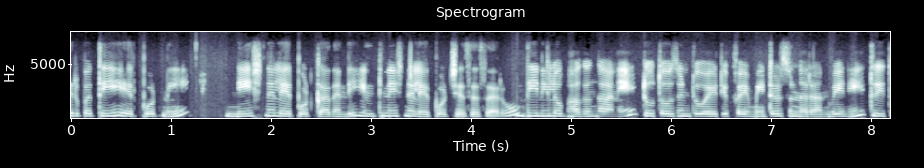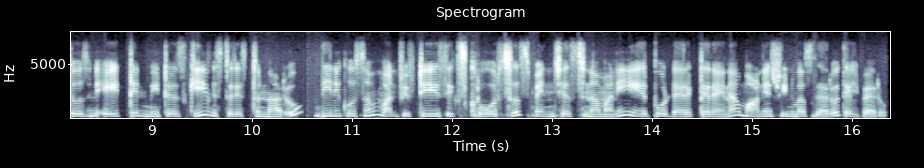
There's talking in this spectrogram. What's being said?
తిరుపతి ఎయిర్పోర్ట్ని నేషనల్ ఎయిర్పోర్ట్ కాదండి ఇంటర్నేషనల్ ఎయిర్పోర్ట్ చేసేసారు. దీనిలో భాగంగానే two thousand two eighty five metres ఉన్న రన్వేని త్రీ థౌజండ్ ఎయిట్ టెన్ మీటర్స్కి విస్తరిస్తున్నారు. దీనికోసం one fifty six crores spend చేస్తున్నామని ఎయిర్పోర్ట్ డైరెక్టర్ అయిన మానే శ్రీనివాస్ గారు తెలిపారు.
